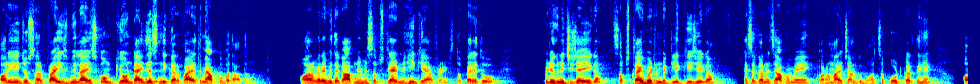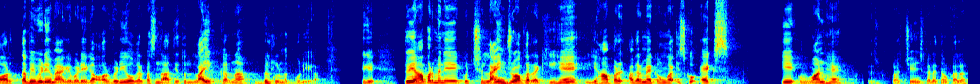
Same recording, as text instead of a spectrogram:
और ये जो सरप्राइज़ मिला, इसको हम क्यों डाइजेस्ट नहीं कर पाए थे? मैं आपको बताता हूँ। और अगर अभी तक आपने हमें सब्सक्राइब नहीं किया फ्रेंड्स तो पहले तो वीडियो के नीचे जाइएगा सब्सक्राइब बटन पर क्लिक कीजिएगा ऐसा करने से आप हमें और हमारे चैनल को बहुत सपोर्ट करते हैं और तभी वीडियो में आगे बढ़ेगा और वीडियो अगर पसंद आती है तो लाइक करना बिल्कुल मत भूलिएगा। ठीक है जो यहाँ पर मैंने कुछ लाइन ड्रॉ कर रखी हैं। यहाँ पर अगर मैं कहूँगा इसको एक्स ये वन है थोड़ा चेंज कर लेता हूँ कलर।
